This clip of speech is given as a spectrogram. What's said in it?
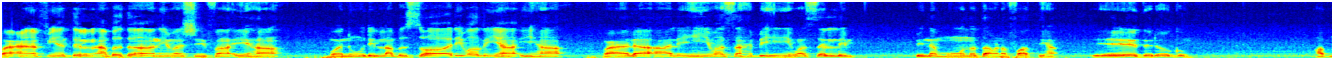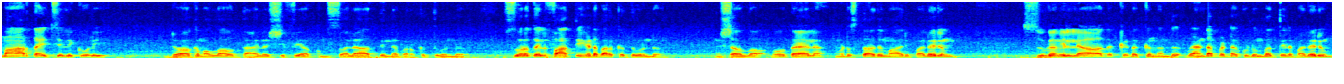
وعافية الأبدان وشفائها ونور الأبصار وضيائها وعلى آله وصحبه وسلم പിന്നെ മൂന്ന് തവണ ഫാത്തിഹ ഏത് രോഗവും ആത്മാർത്ഥമായി ചൊല്ലിക്കോളി രോഗം അള്ളാഹു താല ഷിഫിയാക്കും സ്വലാത്തിൻ്റെ ബർക്കത്ത് കൊണ്ട് സൂറത്തുൽ ഫാത്തിഹയുടെ ബർക്കത്ത് കൊണ്ട് ഇൻഷാ അള്ളാഹ് അള്ളാഹു താല നമ്മുടെ ഉസ്താദുമാർ പലരും സുഖമില്ലാതെ കിടക്കുന്നുണ്ട് വേണ്ടപ്പെട്ട കുടുംബത്തിലെ പലരും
